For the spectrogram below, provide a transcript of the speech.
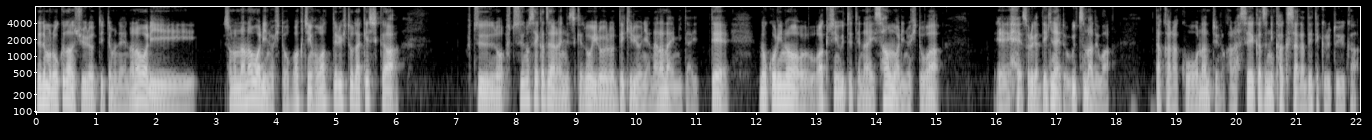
で、でもロックダウン終了って言ってもね、7割、その7割の人、ワクチン終わってる人だけしか、普通の、普通の生活ではないんですけど、いろいろできるようにはならないみたいで、残りのワクチン打ててない3割の人は、えー、それができないと、打つまでは。だから、こう、なんていうのかな、生活に格差が出てくるというか、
